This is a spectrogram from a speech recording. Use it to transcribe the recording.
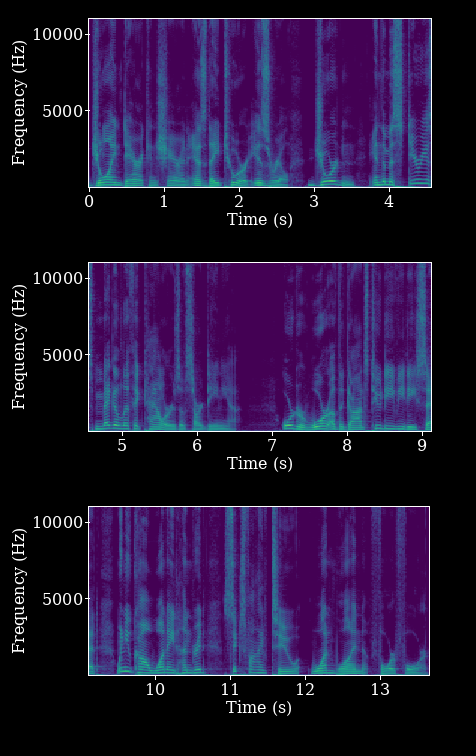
Join Derek and Sharon as they tour Israel, Jordan, and the mysterious megalithic towers of Sardinia. Order War of the Gods 2 DVD set when you call 1 800 652 1144.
